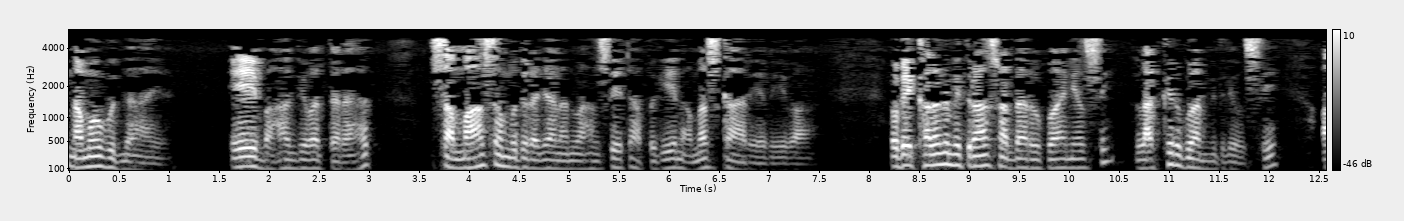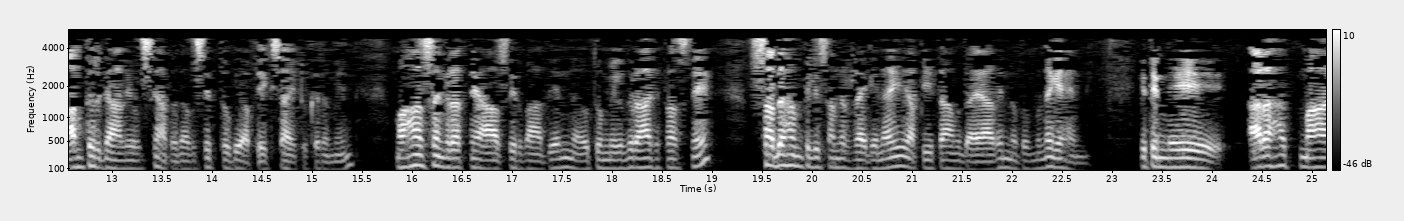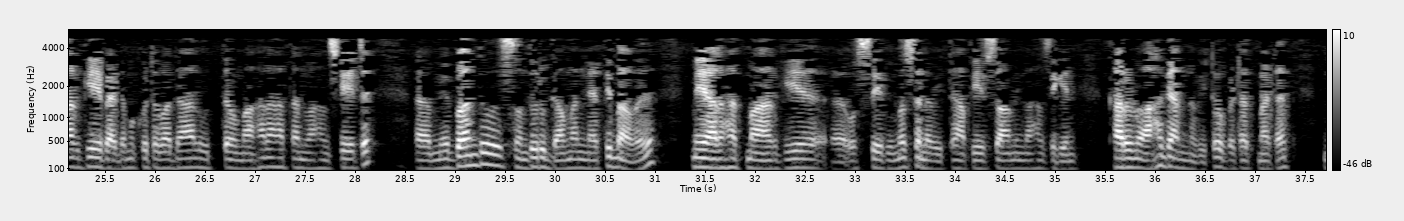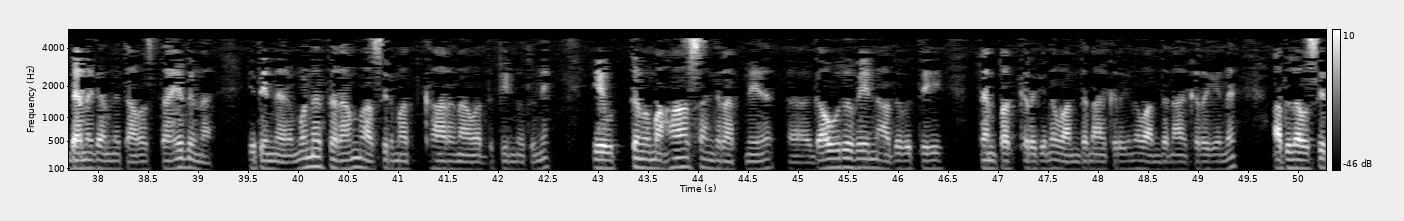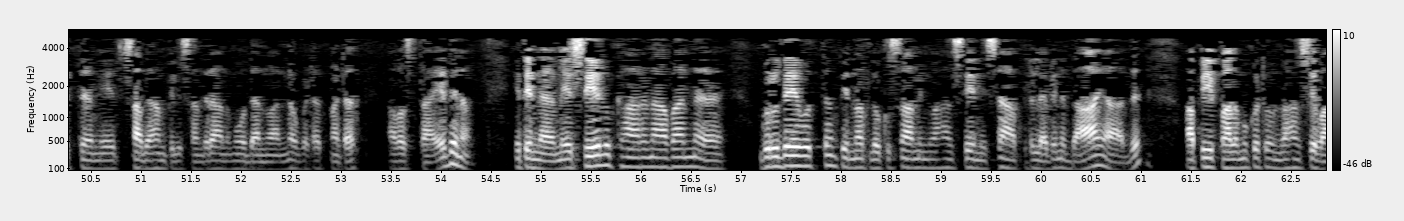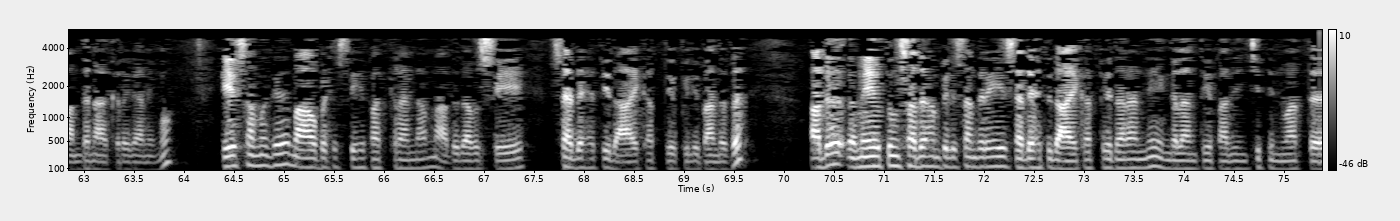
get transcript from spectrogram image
නමෝ බුද්ධාය. ඒ භාග්‍යවත් අරහත් සම්මා සම්බුදුරජාණන් වහන්සේට අපගේ নমස්කාරය වේවා. ඔබේ කලන මිතුරා ශ්‍රද්ධා රූපවාහිනිය ඔස්සේ ලක්කරු ගුවන් විදුලිය ඔස්සේ අන්තර්ජාලය ඔස්සේ අද දවසෙත් ඔබේ අපේක්ෂා ඉටු කරමින් මහා සංඝරත්නයේ ආශිර්වාදයෙන් උතුම් මිලිඳු රාජ ප්‍රශ්නේ සදහම් පිළිසඳර රැගෙනයි අපි ඊටාම දයාවෙන් ඔබ මුණ ගැහෙන්නේ. ඉතින් මේ අරහත් මාර්ගයේ වැඩම කොට වදාළ උත්තම මහරහතන් වහන්සේට මෙබඳු සොඳුරු ගමන් නැති බව මේ අරහත් මාර්ගය ඔස්සේ විමසන විට අපේ ස්වාමින් වහන්සේගෙන් කරුණ අහගන්න විට ඔබටත් මටත් දැනගන්නට අවස්ථාව ලැබුණා. ඉතින් මොනතරම් ආශිර්වාද කාරණාවක්ද පින්වතුනි. ඒ උත්තම මහා සංඝරත්නය ගෞරවයෙන් හදවතේ තැන්පත් කරගෙන වන්දනා කරගෙන වන්දනා කරගෙන අද දවසෙත් මේ සදාම් පිළිසඳර අනුමෝදන් වන්න ඔබටත් මටත් අවස්ථාව ලැබෙනවා. ඉතින් මේ සියලු කාරණාවන් ගුරු දේවෝත්තම පින්වත් ලොකු ස්වාමින් වහන්සේ නිසා අපිට ලැබෙන දායාද අපි පළමු කොට උන්වහන්සේ වන්දනා කරගනිමු. ඒ සමග මා ඔබට සිහිපත් කරන්නම් අද දවසේ සදැහැති දායකත්වය පිළිබඳව අද මේ උතුම් සදහම් පිළිසඳරෙහි සදැහැති දායකත්වයේ දරන්නේ එංගලන්තයේ පදිංචි පින්වත්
